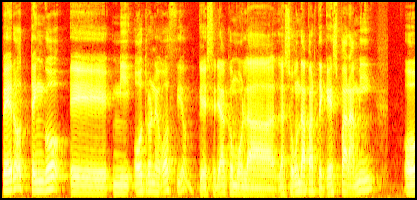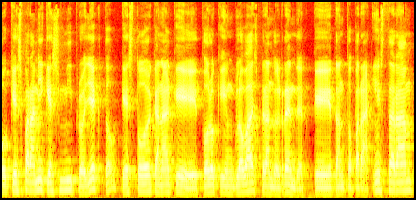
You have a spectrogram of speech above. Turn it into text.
pero tengo eh, mi otro negocio, que sería como la, la segunda parte, que es para mí, o que es para mí, que es mi proyecto, que es todo el canal que, todo lo que engloba esperando el render, que tanto para Instagram,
